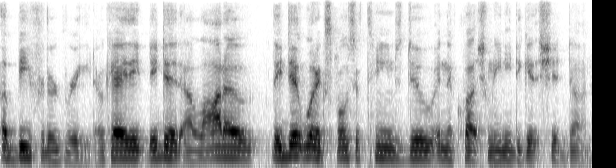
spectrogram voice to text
a B for their grade. Okay, they, they did a lot of they did what explosive teams do in the clutch when they need to get shit done.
